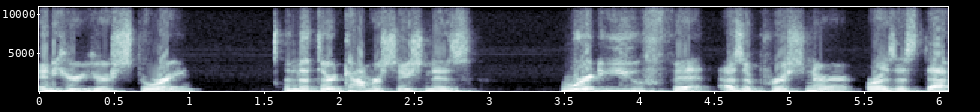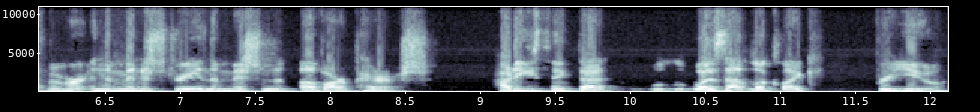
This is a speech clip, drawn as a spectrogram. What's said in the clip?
and hear your story. And the third conversation is where do you fit as a parishioner or as a staff member in the ministry and the mission of our parish? How do you think that, what does that look like for you?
